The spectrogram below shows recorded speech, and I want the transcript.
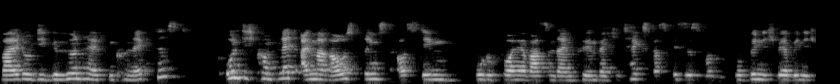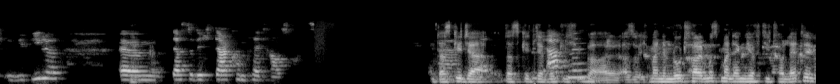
weil du die Gehirnhälften connectest und dich komplett einmal rausbringst aus dem, wo du vorher warst in deinem Film, welchen Text, was ist es, wo, bin ich, wer bin ich und wie viele, ähm, dass du dich da komplett rausholst. Und das geht ja, das geht ja wirklich überall. Also ich meine, im Notfall muss man irgendwie auf die Toilette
